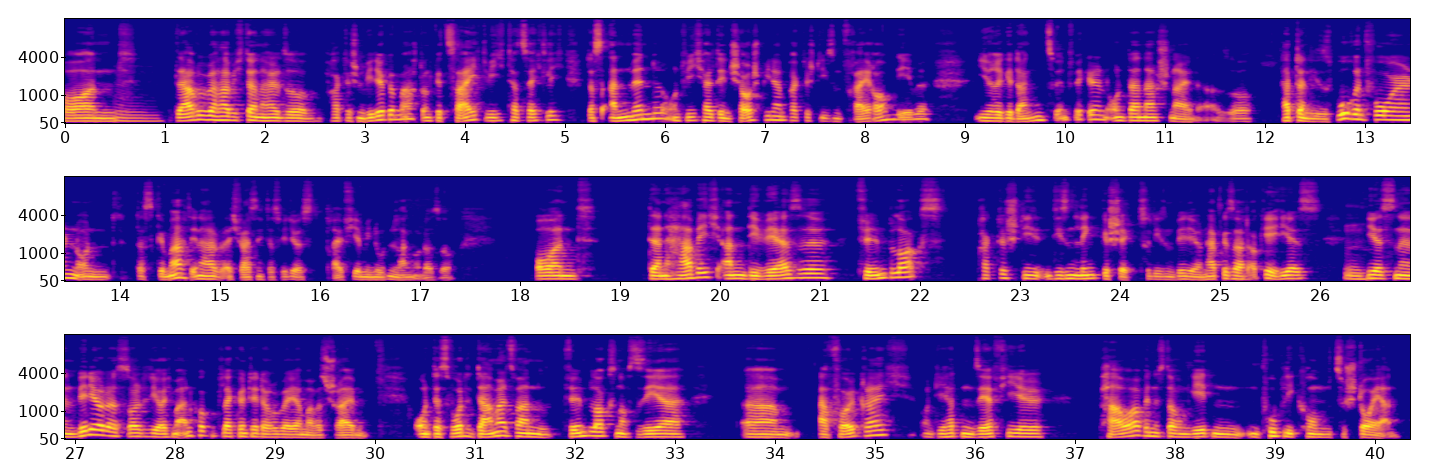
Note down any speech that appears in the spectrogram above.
Und mhm. darüber habe ich dann halt so praktisch ein Video gemacht und gezeigt, wie ich tatsächlich das anwende und wie ich halt den Schauspielern praktisch diesen Freiraum gebe, ihre Gedanken zu entwickeln und danach schneide. Also habe dann dieses Buch empfohlen und das gemacht innerhalb, ich weiß nicht, das Video ist drei, vier Minuten lang oder so. Und dann habe ich an diverse Filmblogs praktisch die, diesen Link geschickt zu diesem Video und habe gesagt, okay, hier ist, mhm. hier ist ein Video, das solltet ihr euch mal angucken, vielleicht könnt ihr darüber ja mal was schreiben. Und das wurde, damals waren Filmblogs noch sehr ähm, erfolgreich und die hatten sehr viel Power, wenn es darum geht, ein, ein Publikum zu steuern.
